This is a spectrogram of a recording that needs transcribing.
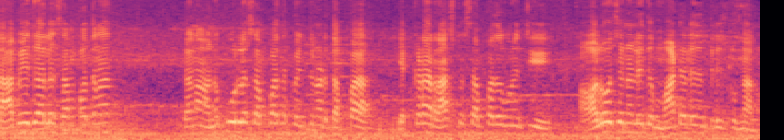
తాబేదారుల సంపాదన తన అనుకూల సంపాదన పెంచుతున్నాడు తప్ప ఎక్కడా రాష్ట్ర సంపద గురించి ఆలోచన లేదు మాట లేదని తెలుసుకున్నాను.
